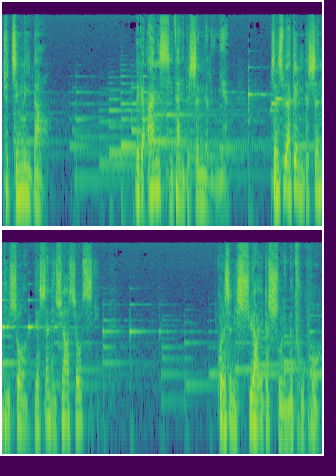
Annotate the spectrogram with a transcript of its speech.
去经历到那个安息在你的生命的里面。神是不是在对你的身体说，你的身体需要休息，或者是你需要一个属灵的突破？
